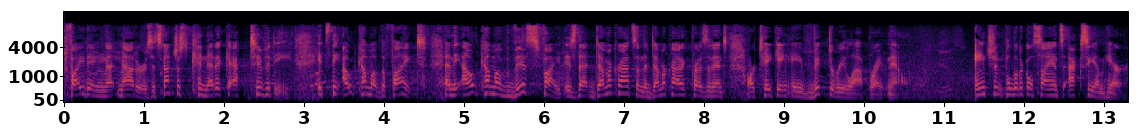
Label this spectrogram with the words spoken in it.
fighting that matters. It's not just kinetic activity. It's the outcome of the fight. And the outcome of this fight is that Democrats and the Democratic president are taking a victory lap right now. Ancient political science axiom here.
